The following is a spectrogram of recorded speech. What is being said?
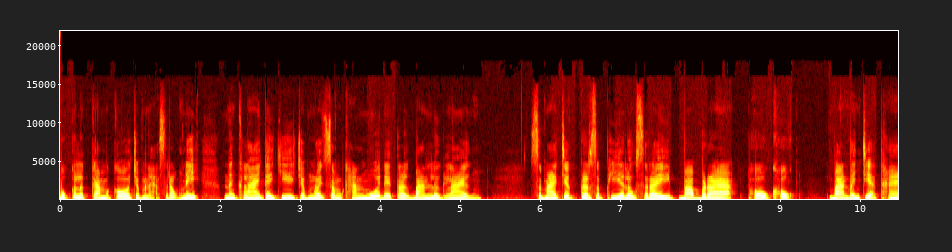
បុគ្គលិកកម្មករចំណាក់ស្រុកនេះនឹងក្លាយទៅជាចំណុចសំខាន់មួយដែលត្រូវបានលើកឡើងសមាជិកប្រសិទ្ធិលោកស្រី Barbara Pocock បានបញ្ជាក់ថា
